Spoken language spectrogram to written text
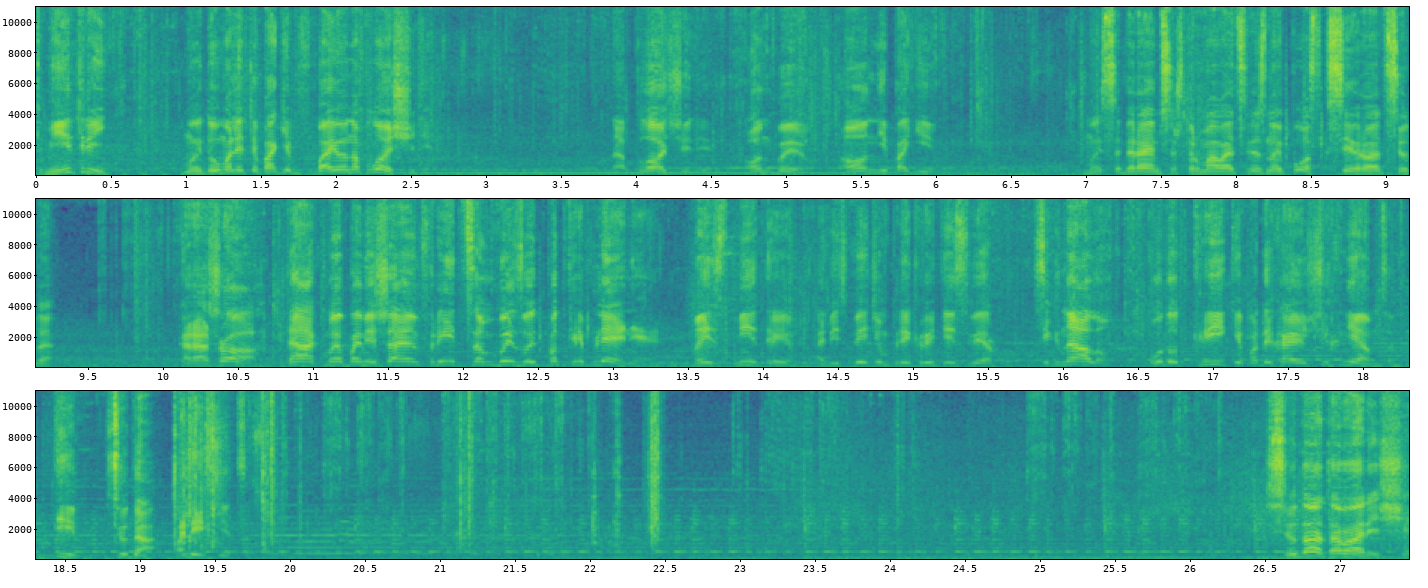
Дмитрий, мы думали, ты погиб в бою на площади. На площади он был, но он не погиб. Мы собираемся штурмовать связной пост к северу отсюда. Хорошо, так мы помешаем фрицам вызвать подкрепление. Мы с Дмитрием обеспечим прикрытие сверху. Сигналом будут крики подыхающих немцев. Дим, сюда, по лестнице. Сюда, товарищи!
